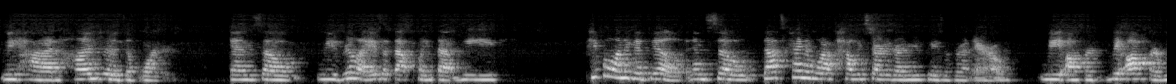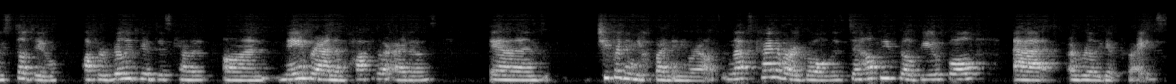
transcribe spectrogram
we had hundreds of orders. And so we realized at that point that we people want a good deal. And so that's kind of what, how we started our new phase of Red Arrow. We offer we offer, we still do offer really good discounts on name brand and popular items and cheaper than you can find anywhere else. And that's kind of our goal is to help you feel beautiful at a really good price.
